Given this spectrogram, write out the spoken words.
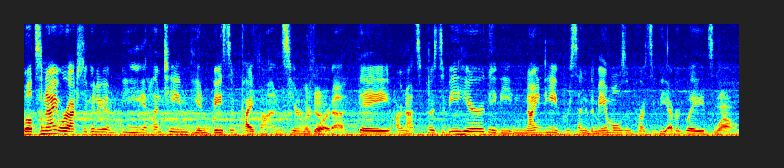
Well, tonight we're actually going to be hunting the invasive pythons here in Okay. Florida. They are not supposed to be here. They've eaten 98% of the mammals in parts of the Everglades. Wow.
